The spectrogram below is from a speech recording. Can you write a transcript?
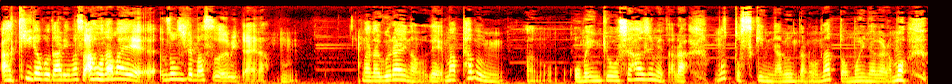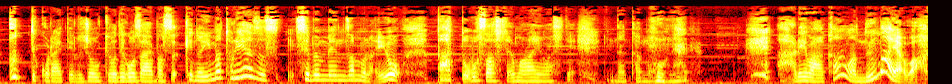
あ、聞いたことあります、あ、お名前存じてます、みたいな。うん。まだぐらいなので、まあ多分、あの、お勉強し始めたら、もっと好きになるんだろうなと思いながらも、打ってこられてる状況でございます。けど今とりあえず、セブンメン侍をパッと押させてもらいまして、なんかもうね、あれはあかんわ、沼やわ。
